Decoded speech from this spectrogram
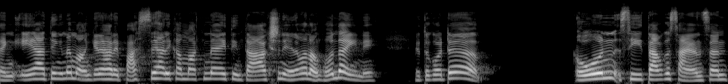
තැන් ඒ අතින්න මංගෙන හරි පස්සේ හරිකමක් නෑ ඉතින් තාක්ෂණය එනවන හොඳයින්නේ. එතකොට ඔවුන් සීතාවක සයින්සන්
